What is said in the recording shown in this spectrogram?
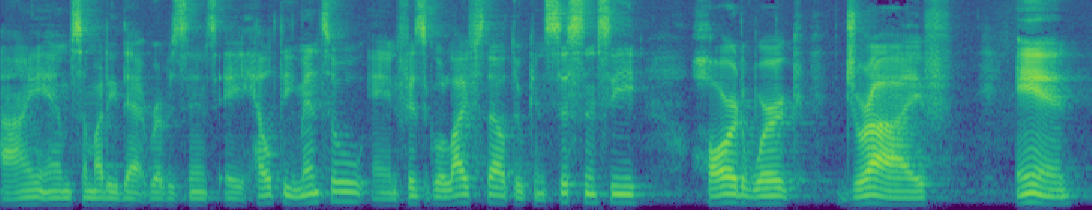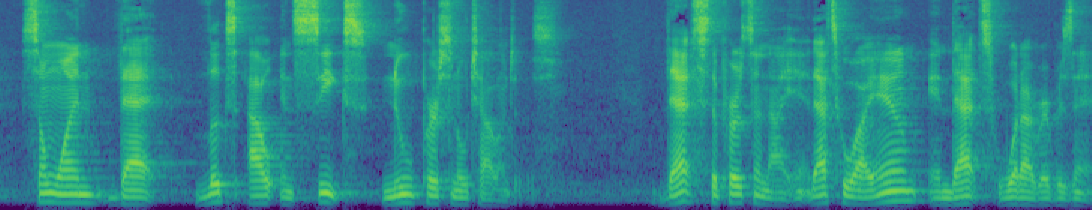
I am somebody that represents a healthy mental and physical lifestyle through consistency, hard work, drive, and someone that looks out and seeks new personal challenges. That's the person I am. That's who I am, and that's what I represent.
